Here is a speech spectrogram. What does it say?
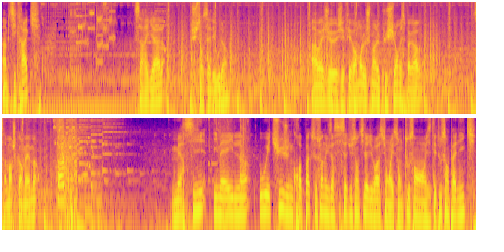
Un petit crack. Ça régale. Je suis censé aller où là? Ah ouais, j'ai fait vraiment le chemin le plus chiant, mais c'est pas grave. Ça marche quand même. Hop Merci, email. Où es-tu? Je ne crois pas que ce soit un exercice. As-tu senti la vibration Ils sont tous en, ils étaient tous en panique.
